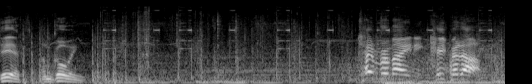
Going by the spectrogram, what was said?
There, I'm going. Ten remaining. Keep it up.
